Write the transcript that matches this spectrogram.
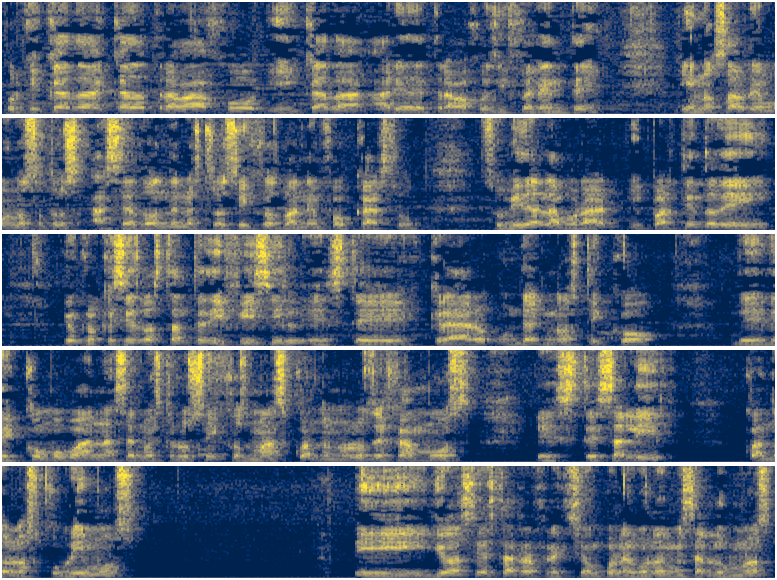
Porque cada, cada trabajo y cada área de trabajo es diferente y no sabremos nosotros hacia dónde nuestros hijos van a enfocar su, su vida laboral y partiendo de ahí yo creo que sí es bastante difícil este, crear un diagnóstico de, cómo van a ser nuestros hijos, más cuando no los dejamos este, salir, cuando los cubrimos. Y yo hacía esta reflexión con algunos de mis alumnos,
